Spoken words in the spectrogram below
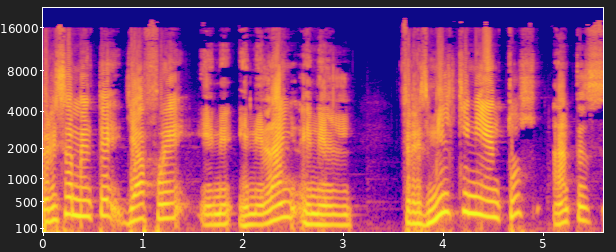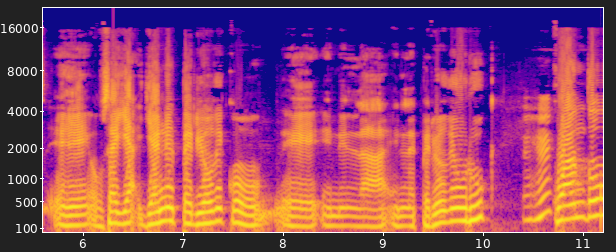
precisamente ya fue en, en el año, en el 3500, antes, eh, o sea, ya, ya en el periódico, eh, en, el, en el periodo de Uruk, cuando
